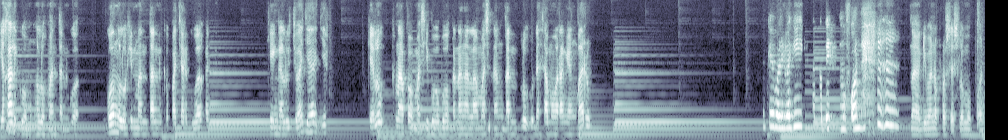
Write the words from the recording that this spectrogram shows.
Ya kali gue ngeluh mantan gue gue ngeluhin mantan ke pacar gue kan kayak nggak lucu aja anjir. Kayak lu kenapa masih bawa-bawa kenangan lama sedangkan lu udah sama orang yang baru oke balik lagi ke topik move on. Nah gimana proses lu move on?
